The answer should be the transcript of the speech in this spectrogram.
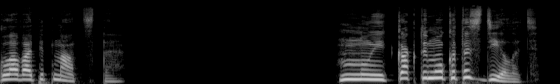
Глава 15 «Ну и как ты мог это сделать?»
